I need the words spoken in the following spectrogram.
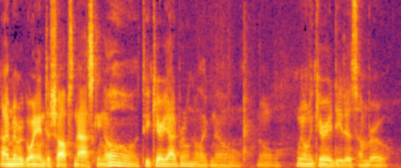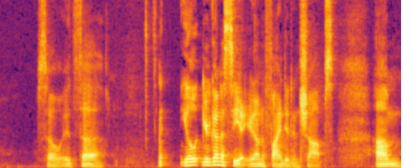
I remember going into shops and asking, "Oh, do you carry Admiral?" And they're like, "No, no, we only carry Adidas Umbro." So it's uh, you'll you're gonna see it. You're gonna find it in shops. Um,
